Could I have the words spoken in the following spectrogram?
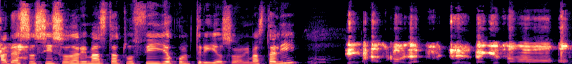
adesso sì, sono rimasta tuo figlio col trio, sono rimasta lì. Sì, ah, scusa, perché io sono on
